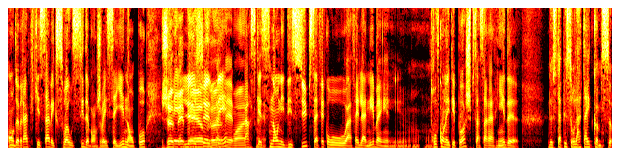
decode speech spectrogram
on devrait appliquer ça avec soi aussi, de bon, je vais essayer, non pas. Je vais fais-le, perdre. je vais, Ouais. parce que sinon on est déçu, puis ça fait qu'au à la fin de l'année, ben, euh, on trouve qu'on a été poche, puis ça sert à rien de, de se taper sur la tête comme ça.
